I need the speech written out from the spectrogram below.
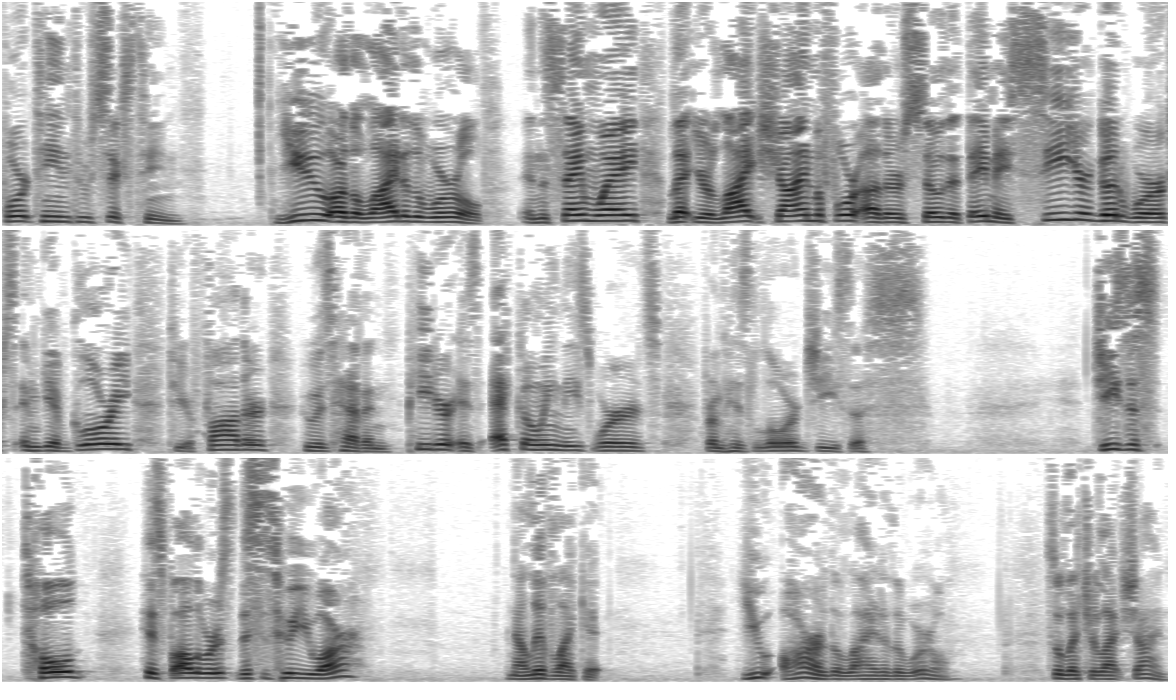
14 through 16. You are the light of the world. In the same way, let your light shine before others so that they may see your good works and give glory to your Father who is heaven. Peter is echoing these words from his Lord Jesus. Jesus told his followers, this is who you are. Now live like it. You are the light of the world. So let your light shine.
